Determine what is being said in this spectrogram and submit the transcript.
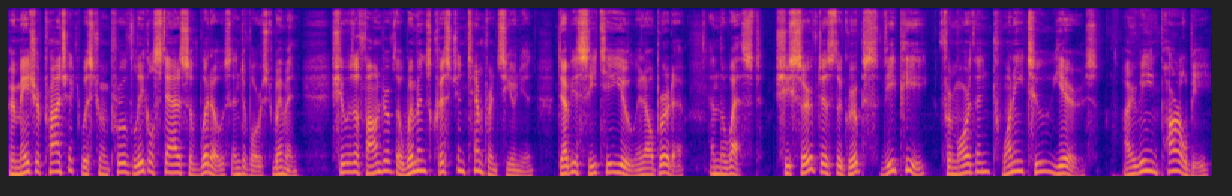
Her major project was to improve legal status of widows and divorced women. She was a founder of the Women's Christian Temperance Union, WCTU, in Alberta and the West. She served as the group's VP for more than 22 years. Irene Parlby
